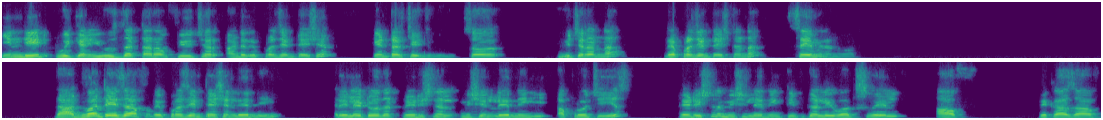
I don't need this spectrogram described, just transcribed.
indeed we can use the term feature and representation interchangeable so feature అన్న రిప్రజెంటేషన్ అన్న సేమ్ అనమాట The advantage of representation learning related to the traditional machine learning approach is traditional machine learning typically works well of because of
